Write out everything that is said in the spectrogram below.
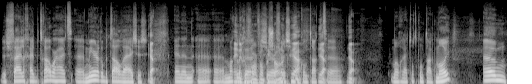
Dus veiligheid, betrouwbaarheid, uh, meerdere betaalwijzes ja. en een uh, makkelijke vorm van persoonlijk ja. contact. Ja. ja. Mogelijkheid tot contact. Mooi. Um,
